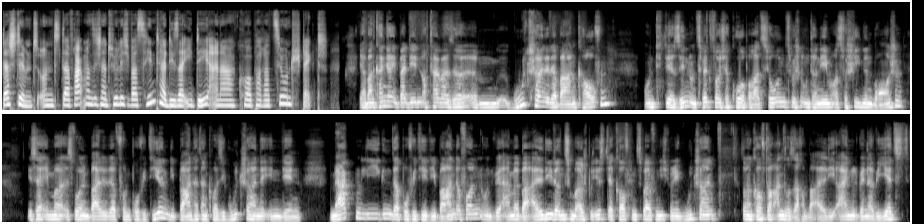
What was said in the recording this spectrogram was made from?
Das stimmt. Und da fragt man sich natürlich, was hinter dieser Idee einer Kooperation steckt. Ja, man kann ja bei denen auch teilweise ähm, Gutscheine der Bahn kaufen. Und der Sinn und Zweck solcher Kooperationen zwischen Unternehmen aus verschiedenen Branchen ist ja immer, es wollen beide davon profitieren. Die Bahn hat dann quasi Gutscheine in den Märkten liegen, da profitiert die Bahn davon. Und wer einmal bei Aldi dann zum Beispiel ist, der kauft im Zweifel nicht nur den Gutschein, sondern kauft auch andere Sachen bei Aldi ein. Und wenn er wie jetzt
